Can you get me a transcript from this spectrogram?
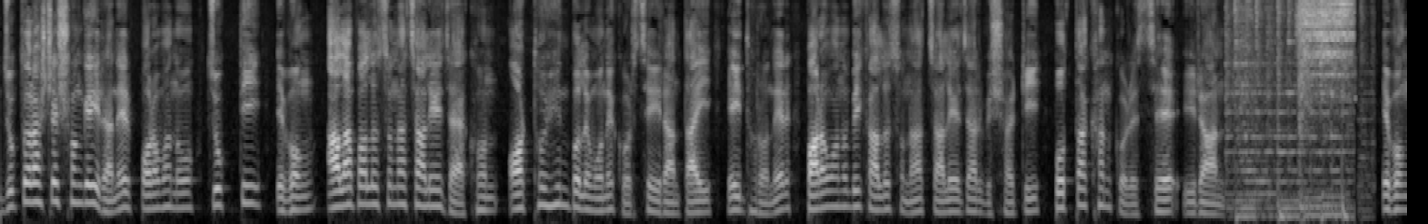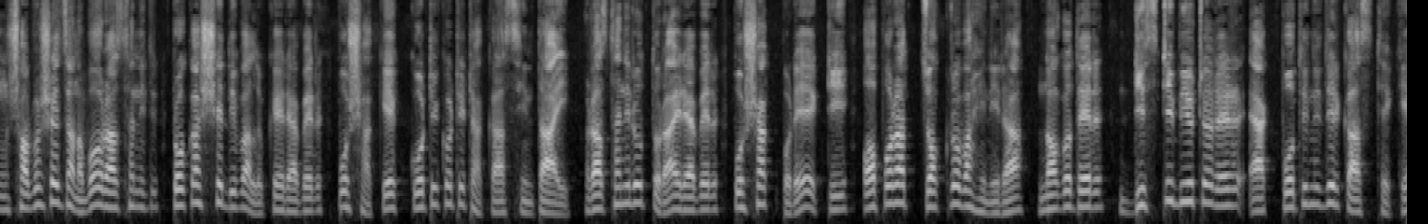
যুক্তরাষ্ট্রের সঙ্গে ইরানের পরমাণু চুক্তি এবং আলাপ আলোচনা চালিয়ে যা এখন অর্থহীন বলে মনে করছে ইরান। তাই এই ধরনের পারমাণবিক আলোচনা চালিয়ে যাওয়ার বিষয়টি প্রত্যাখ্যান করেছে ইরান। এবং সর্বশেষ জানাব, রাজধানীর প্রকাশ্যে দিবালোকে র্যাবের পোশাকে কোটি কোটি টাকা ছিনতাই। রাজধানীর উত্তরায় র্যাবের পোশাক পরে একটি অপরাধ চক্রবাহিনীরা নগদের ডিস্ট্রিবিউটরের এক প্রতিনিধির কাছ থেকে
